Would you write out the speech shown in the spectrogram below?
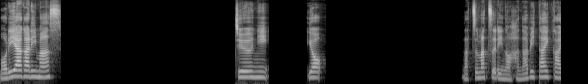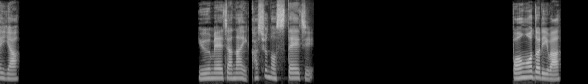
盛り上がります 12. よ。夏祭りの花火大会や有名じゃない歌手のステージ。盆踊りは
